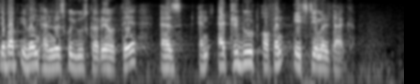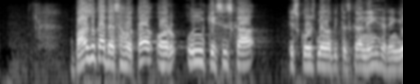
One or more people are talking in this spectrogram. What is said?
جب آپ ایونٹ ہینڈلرس کو یوز کر رہے ہوتے ہیں as an attribute of an H T M L tag بعض اوقات ایسا ہوتا ہے اور ان کیسز کا اس کورس میں ہم ابھی تذکرہ نہیں کریں گے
